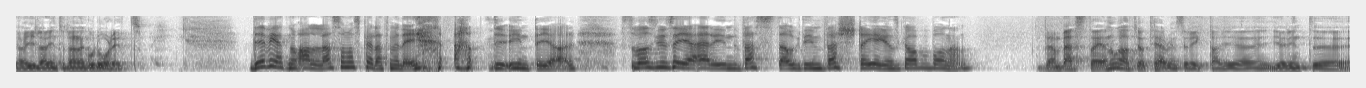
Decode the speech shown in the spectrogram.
Jag gillar inte när det går dåligt. Det vet nog alla som har spelat med dig att du inte gör. Så vad skulle du säga är din bästa och din värsta egenskap på banan? Den bästa är nog att jag är tävlingsinriktad, ger, inte,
